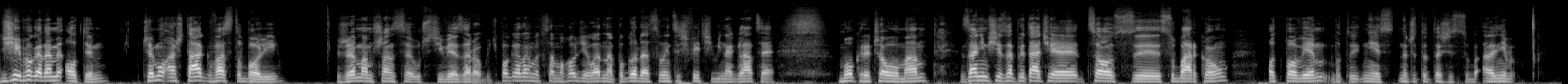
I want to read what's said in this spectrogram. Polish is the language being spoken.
Dzisiaj pogadamy o tym, czemu aż tak was to boli, że mam szansę uczciwie zarobić. Pogadamy w samochodzie, ładna pogoda, słońce świeci mi na glace, mokre czoło mam. Zanim się zapytacie, co z y, Subarką, odpowiem, bo to nie jest, znaczy to też jest Subarka, ale nie...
